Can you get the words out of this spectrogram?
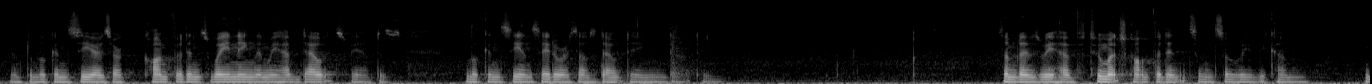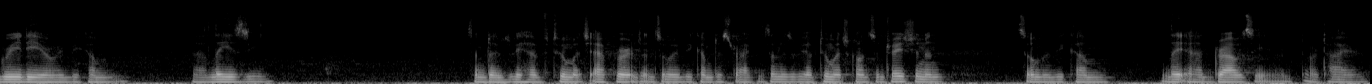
We have to look and see, is our confidence waning? Then we have doubts. We have to look and see and say to ourselves, doubting, doubting. Sometimes we have too much confidence and so we become greedy or we become uh, lazy. Sometimes we have too much effort and so we become distracted. Sometimes we have too much concentration and so we become uh, drowsy or, or tired.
